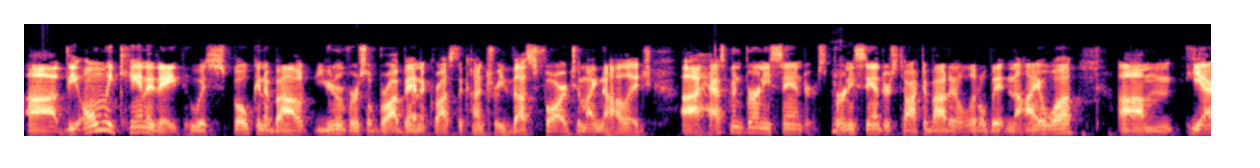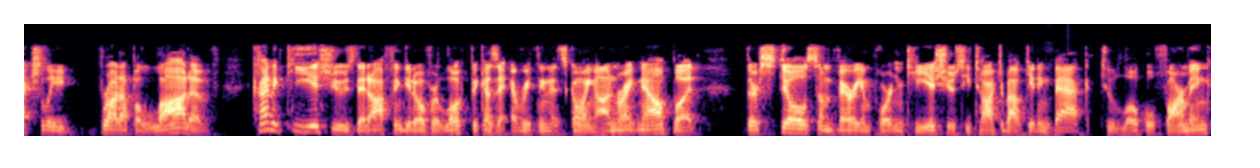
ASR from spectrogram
Uh, the only candidate who has spoken about universal broadband across the country thus far, to my knowledge, uh, has been Bernie Sanders. Hmm. Bernie Sanders talked about it a little bit in Iowa. Um, he actually brought up a lot of kind of key issues that often get overlooked because of everything that's going on right now, but there's still some very important key issues. He talked about getting back to local farming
